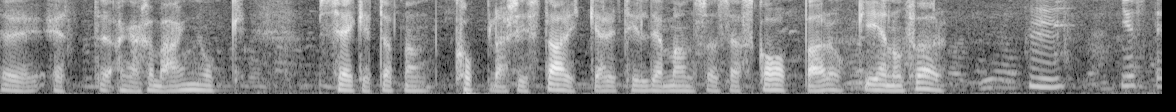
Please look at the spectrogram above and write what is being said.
eh, ett engagemang och säkert att man kopplar sig starkare till det man så att säga skapar och genomför. Mm, just det.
